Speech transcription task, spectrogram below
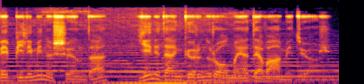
ve bilimin ışığında yeniden görünür olmaya devam ediyor.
